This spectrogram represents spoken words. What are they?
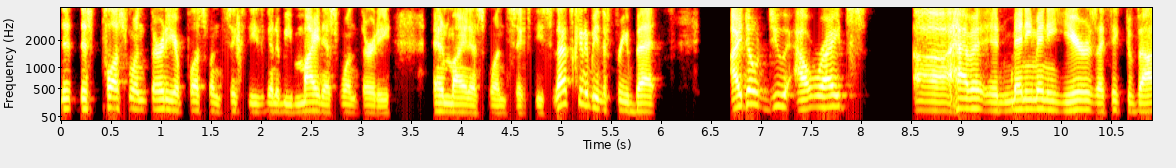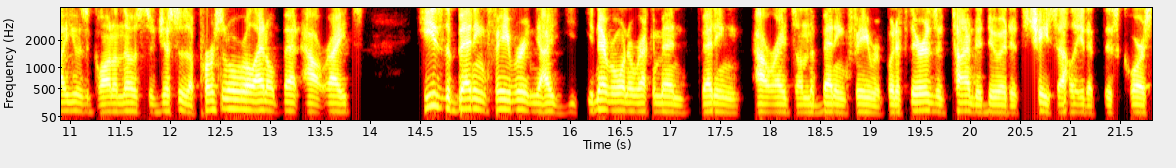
to this plus 130 or plus 160 is going to be minus 130 and minus 160. So that's going to be the free bet. I don't do outrights. Uh, haven't in many many years. I think the value has gone on those. So just as a personal rule, I don't bet outrights he's the betting favorite, and I you never want to recommend betting outrights on the betting favorite. But if there is a time to do it, it's Chase Elliott at this course.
